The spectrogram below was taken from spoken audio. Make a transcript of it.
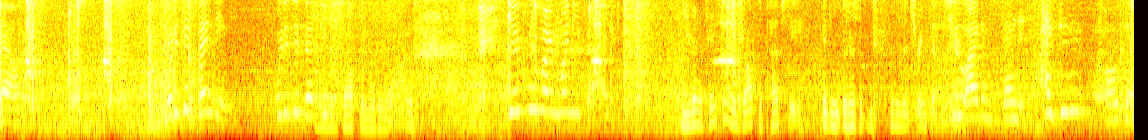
No. What is it bending? What is it bending? you dropped another one. Give me my money back. You're gonna take that or drop the Pepsi? It, there's, a, there's a drink down there. Two items vended. I didn't. Oh, okay.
